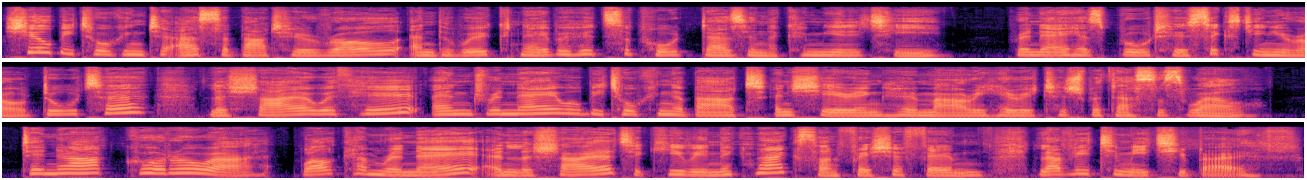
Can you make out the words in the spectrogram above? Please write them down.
She'll be talking to us about her role and the work Neighbourhood Support does in the community. Renee has brought her 16 year old daughter, Lashaya, with her, and Renee will be talking about and sharing her Maori heritage with us as well. Tēnā korua. Welcome, Renee and Lashaya, to Kiwi NikNaks on Fresh FM. Lovely to meet you both.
